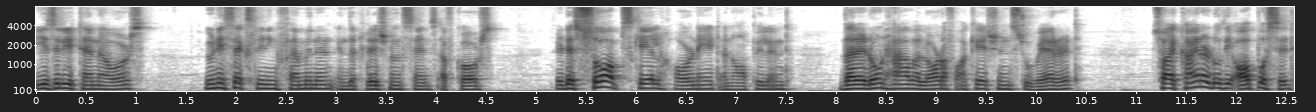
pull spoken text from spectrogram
easily 10 hours, unisex leaning feminine in the traditional sense, of course. It is so upscale, ornate, and opulent that I don't have a lot of occasions to wear it. So I kind of do the opposite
